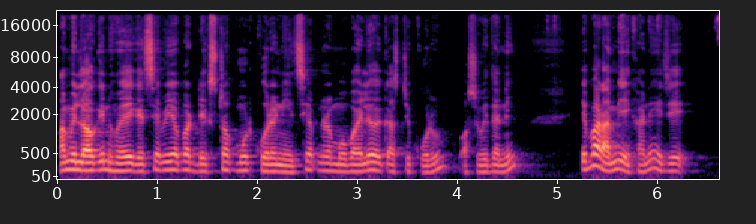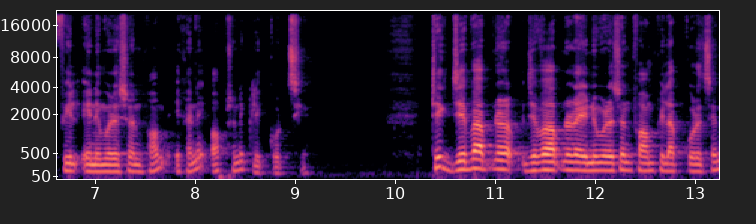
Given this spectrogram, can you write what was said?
আমি লগ ইন হয়ে গেছি, আমি আবার ডেস্কটপ মোড করে নিয়েছি। আপনারা মোবাইলেও এই কাজটি করুন, অসুবিধা নেই। এবার আমি এখানে এই যে ফিল এনিমেরেশন ফর্ম এখানে অপশনে ক্লিক করছি। ঠিক যেভাবে আপনারা যেভাবে আপনারা এনিমেরেশন ফর্ম ফিল আপ করেছেন,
